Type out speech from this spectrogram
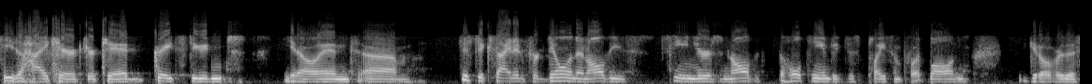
he's a high character kid, great student, you know, and um, just excited for Dylan and all these seniors and all the, the whole team to just play some football and get over this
